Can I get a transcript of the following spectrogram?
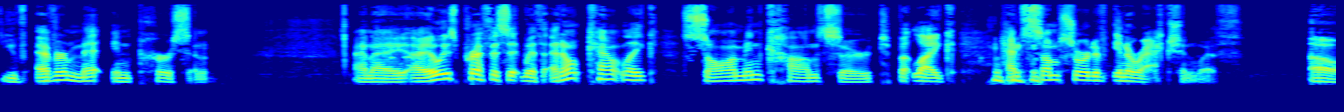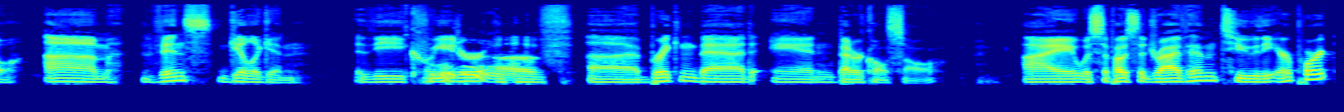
you've ever met in person? And I, I always preface it with I don't count like saw him in concert, but like had some sort of interaction with. Oh, um, Vince Gilligan, the creator Ooh. of uh, Breaking Bad and Better Call Saul. I was supposed to drive him to the airport,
